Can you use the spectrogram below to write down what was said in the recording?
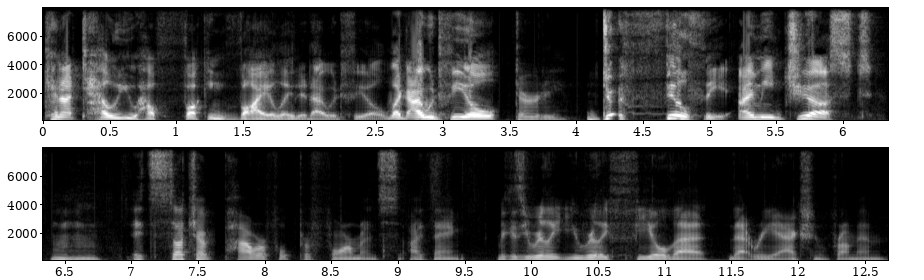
cannot tell you how fucking violated I would feel. Like I would feel Dirty. d- filthy. I mean, just It's such a powerful performance, I think, because you really you really feel that that reaction from him.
